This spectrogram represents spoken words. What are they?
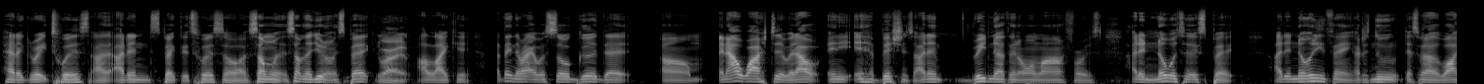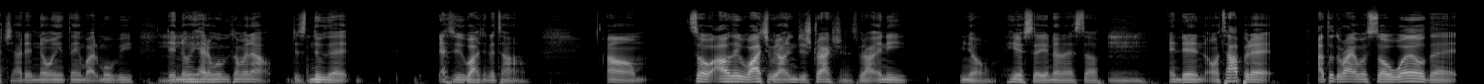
had a great twist. I, I didn't expect the twist or someone something that you don't expect. right. I like it. I think the writing was so good that um, and I watched it without any inhibitions. I didn't read nothing online first. I didn't know what to expect. I didn't know anything. I just knew that's what I was watching. I didn't know anything about the movie. Didn't know he had a movie coming out. Just knew that that's what he was watching at the time. Um, so I was able to watch it without any distractions, without any, you know, hearsay and none of that stuff. Mm. And then on top of that, I thought the writing was so well that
